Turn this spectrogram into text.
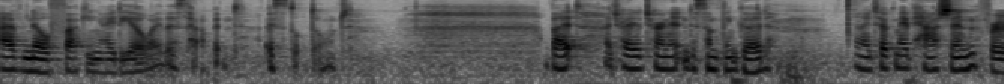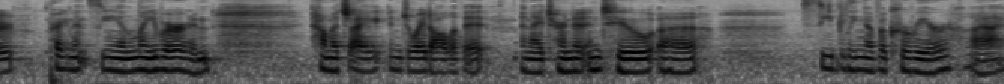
I have no fucking idea why this happened. I still don't. But I try to turn it into something good. And I took my passion for pregnancy and labor and how much I enjoyed all of it, and I turned it into a seedling of a career uh,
